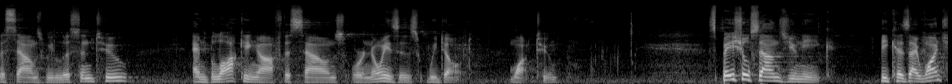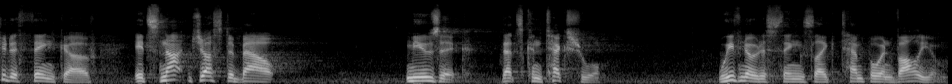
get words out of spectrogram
the sounds we listen to and blocking off the sounds or noises we don't want to. Spatial sounds unique because I want you to think of it's not just about music that's contextual. We've noticed things like tempo and volume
